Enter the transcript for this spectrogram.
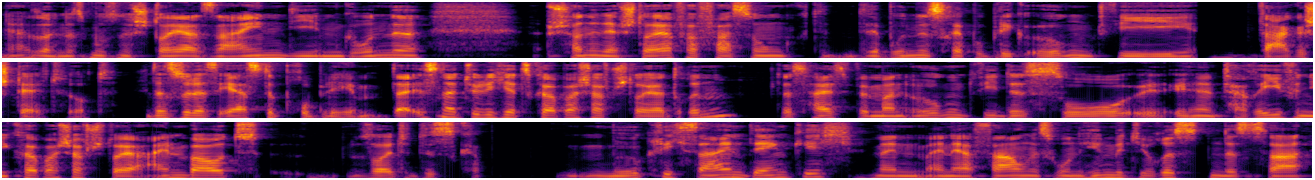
Ja, sondern das muss eine Steuer sein, die im Grunde schon in der Steuerverfassung der Bundesrepublik irgendwie dargestellt wird. Das ist so das erste Problem. Da ist natürlich jetzt Körperschaftssteuer drin. Das heißt, wenn man irgendwie das so in den Tarif in die Körperschaftssteuer einbaut, sollte das möglich sein, denke ich. Mein, meine Erfahrung ist ohnehin mit Juristen, dass zwar,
